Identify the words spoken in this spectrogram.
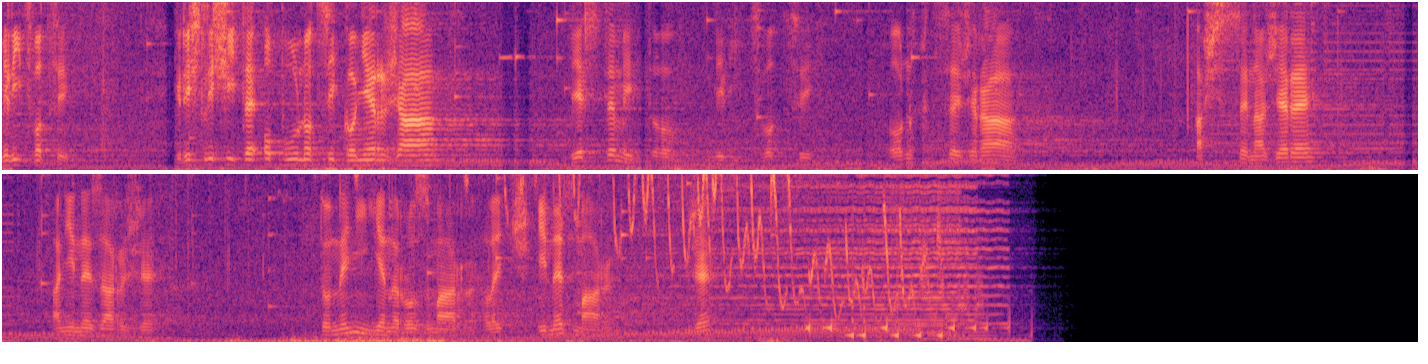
Milí cvoci, když slyšíte o půlnoci koně ržát, věřte mi to, milí cvoci, on chce žrát. Až se nažere, ani nezarže. To není jen rozmar, leč i nezmar, že?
